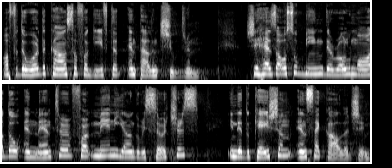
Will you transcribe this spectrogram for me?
of the World Council for Gifted and Talented Children. She has also been the role model and mentor for many young researchers in education and psychology.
